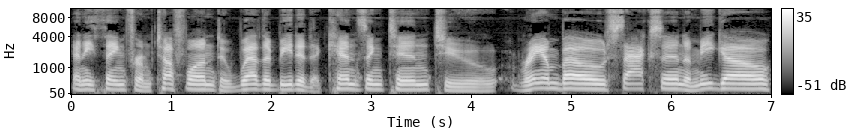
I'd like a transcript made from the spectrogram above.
Anything from Tough One to WeatherBeeta to Kensington to Rambo, Saxon, Amigo,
